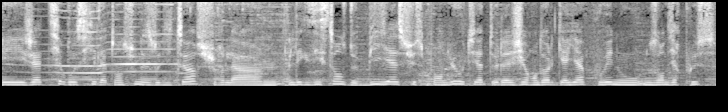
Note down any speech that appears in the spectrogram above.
Et j'attire aussi l'attention des auditeurs sur l'existence de billets suspendus au théâtre de la Girandole. Gaïa, vous pouvez nous, nous en dire plus?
